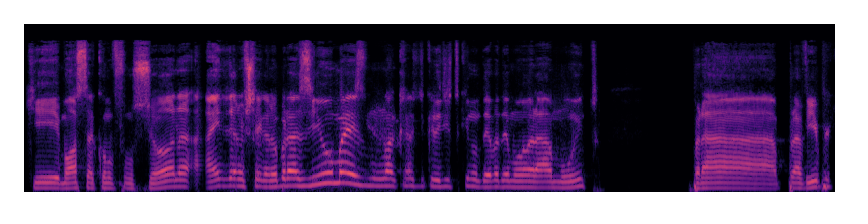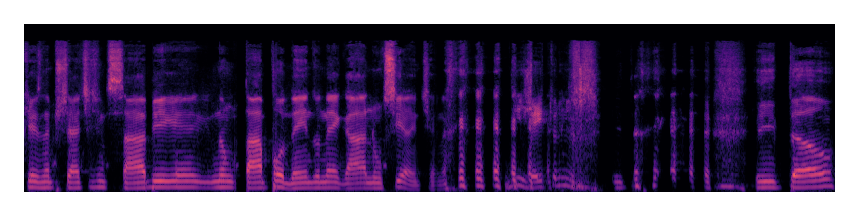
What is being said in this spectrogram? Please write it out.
que mostra como funciona. Ainda não chega no Brasil, mas não acredito que não deva demorar muito para vir, porque o Snapchat a gente sabe não está podendo negar anunciante, né? De jeito nenhum. então,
